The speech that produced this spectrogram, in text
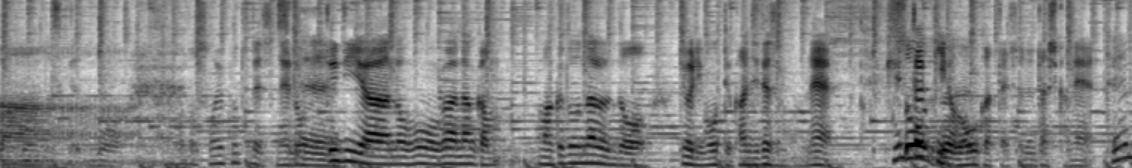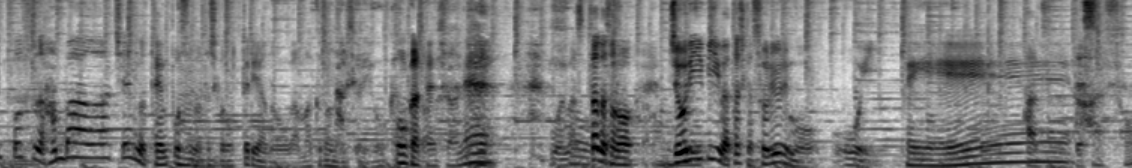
は思うんですけども。そういうことですね。ロッテリアの方がなんかマクドナルドよりもっていう感じですもんねケンタッキーの方が多かったですよね、確かね。店舗数、ハンバーガーチェーンの店舗数は確かロッテリアの方がマクドナルドより多かった多かったですよね。思いますただそのジョリービーは確かそれよりも多いはずです。そう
